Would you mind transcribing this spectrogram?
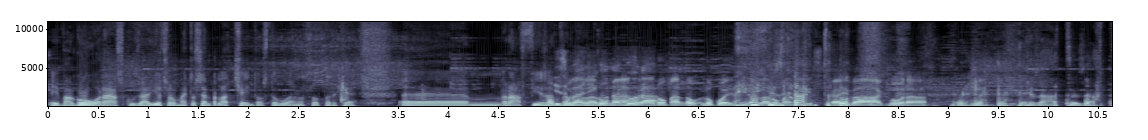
Evagora, scusa, io ce lo metto sempre l'accento a sto qua, non so perché. Ehm, Raffi, esatto. Roma- alla Roma- lo, lo puoi dire alla romanesca, Evagora. esatto, esatto.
